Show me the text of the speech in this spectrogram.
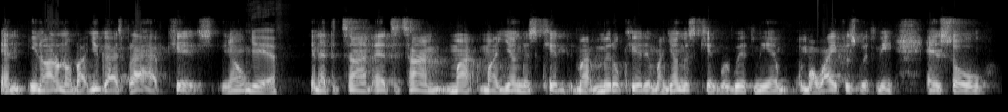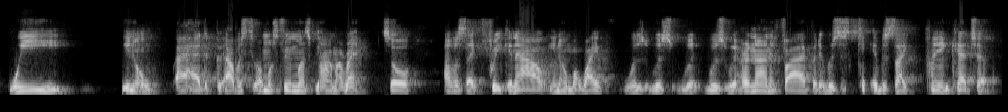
and, you know, I don't know about you guys, but I have kids, you know? Yeah. And at the time, at the time, my my youngest kid, my middle kid, and my youngest kid were with me, and, and my wife was with me, and so we, you know, I had to. I was almost three months behind my rent, so I was like freaking out. You know, my wife was was was with her nine to five, but it was just it was like playing catch up.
